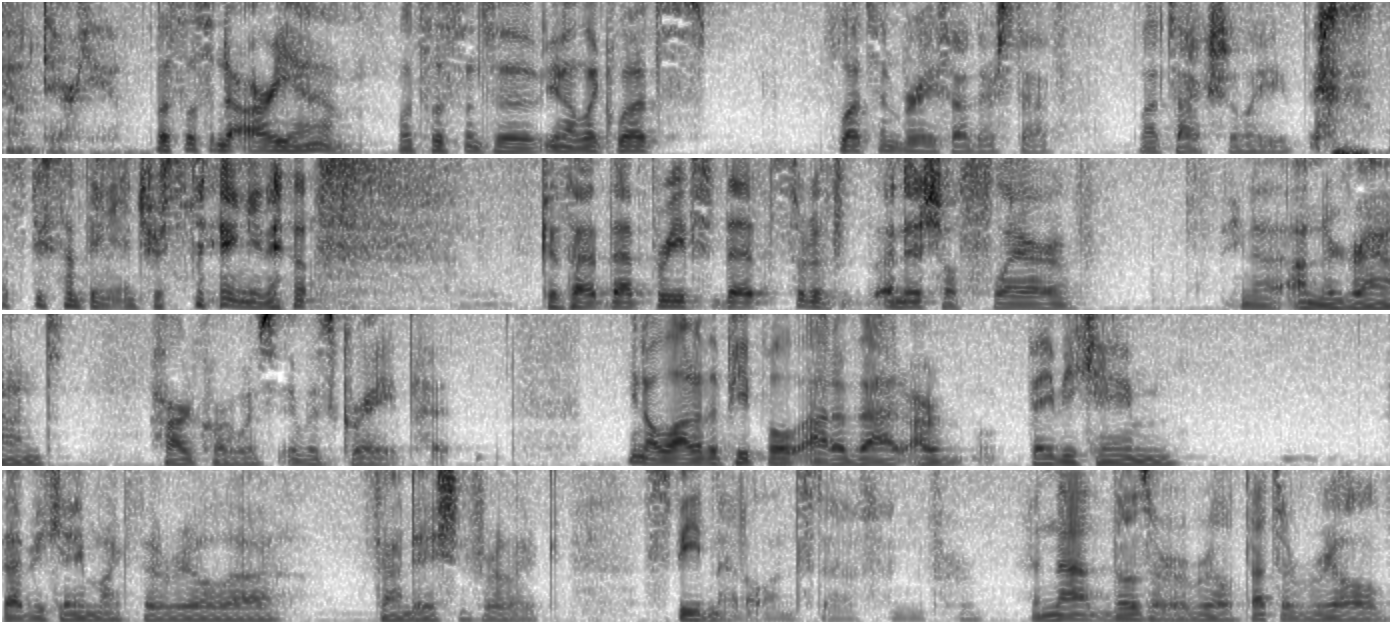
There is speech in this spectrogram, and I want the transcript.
How dare you? let's listen to REM. Let's listen to, you know, like let's, let's embrace other stuff. Let's actually, let's do something interesting, you know, because that, that brief, that sort of initial flare of, you know, underground hardcore was it was great, but you know, a lot of the people out of that are they became that became like the real uh, foundation for like speed metal and stuff, and for and that those are a real that's a real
